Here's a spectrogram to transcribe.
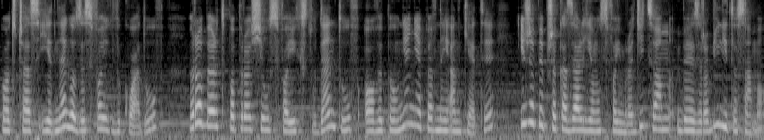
Podczas jednego ze swoich wykładów Robert poprosił swoich studentów o wypełnienie pewnej ankiety i żeby przekazali ją swoim rodzicom, by zrobili to samo.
